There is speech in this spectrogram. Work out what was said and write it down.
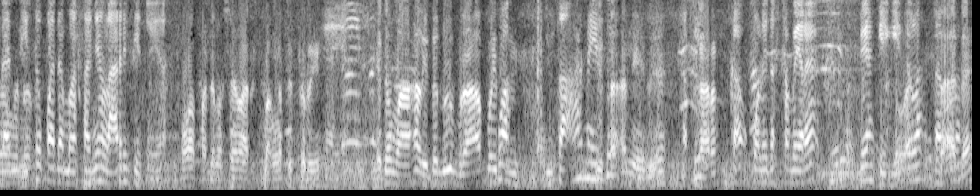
Dan bener. itu pada masanya laris itu ya. wah pada masanya laris banget itu Ri. Iya, iya. itu mahal itu dulu berapa itu Wah, jutaan ya itu. jutaan ya itu ya Tapi sekarang ka- kualitas kamera ya kayak gitu lah. seadanya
